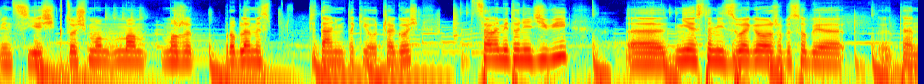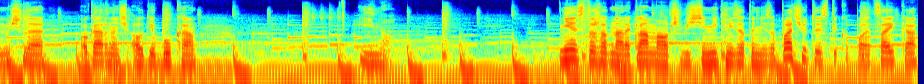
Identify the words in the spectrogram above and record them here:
więc jeśli ktoś mo, ma może problemy z czytaniem takiego czegoś, wcale mnie to nie dziwi. E, nie jest to nic złego, żeby sobie e, ten, myślę, ogarnąć audiobooka. I no. Nie jest to żadna reklama, oczywiście nikt mi za to nie zapłacił, to jest tylko polecajka,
